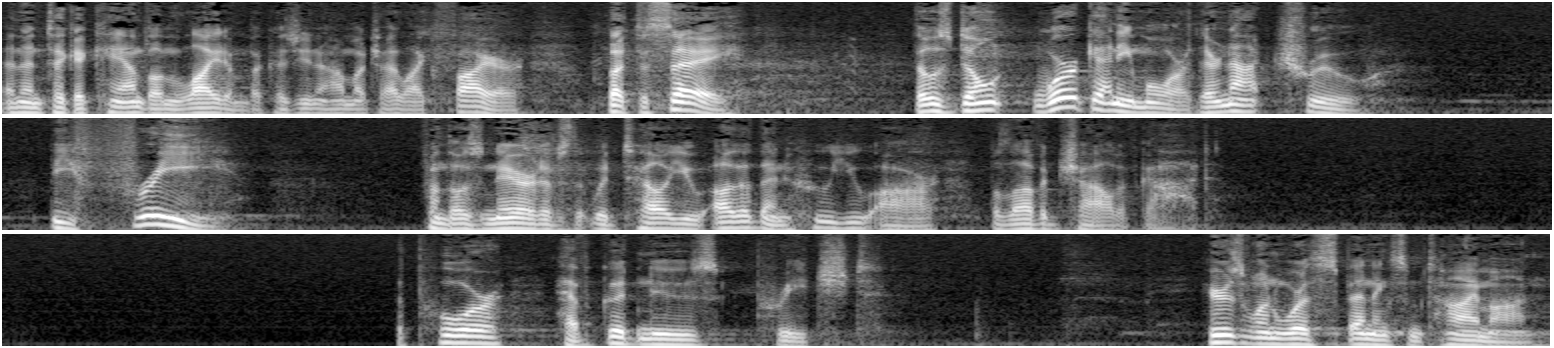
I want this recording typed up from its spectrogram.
and then take a candle and light them because you know how much I like fire. But to say, those don't work anymore, they're not true. Be free from those narratives that would tell you other than who you are, beloved child of God. The poor have good news preached. Here's one worth spending some time on.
